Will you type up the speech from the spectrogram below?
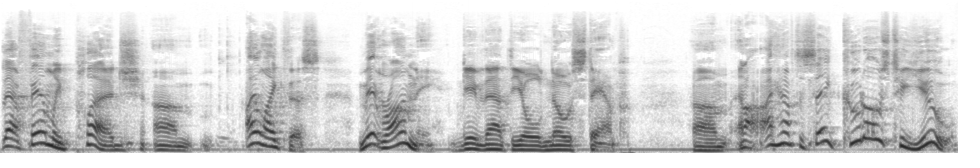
That family pledge, um, I like this. Mitt Romney gave that the old no stamp. Um, and I have to say, kudos to you.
